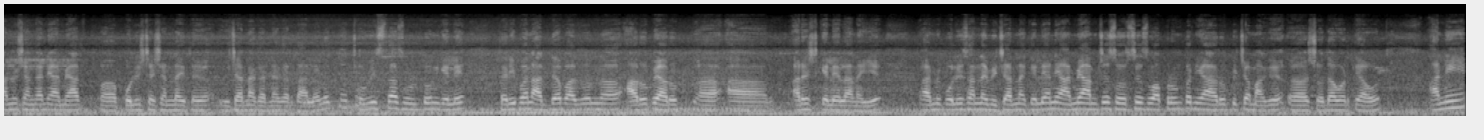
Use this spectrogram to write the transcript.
अनुषंगाने आम्ही आज पोलीस स्टेशनला इथे विचारणा करण्याकरता आलेलो. तर चोवीस तास उलटून गेले तरी पण अद्याप अजून आरोपी आरोप अरेस्ट केलेला नाही आहे आम्ही पोलिसांना विचारणा केली आणि आम्ही आमचे सोर्सेस वापरून पण या आरोपीच्या मागे शोधावरती आहोत. आणि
